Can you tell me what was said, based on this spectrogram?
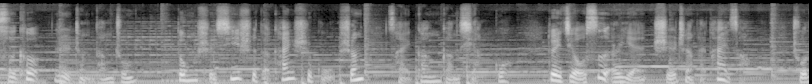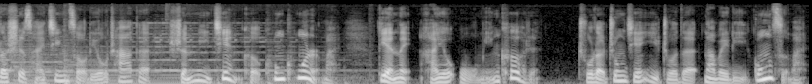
此刻日正当中，东市西市的开市鼓声才刚刚响过。对九四而言，时辰还太早。除了适才经走流差的神秘剑客空空而外，店内还有五名客人。除了中间一桌的那位李公子外，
